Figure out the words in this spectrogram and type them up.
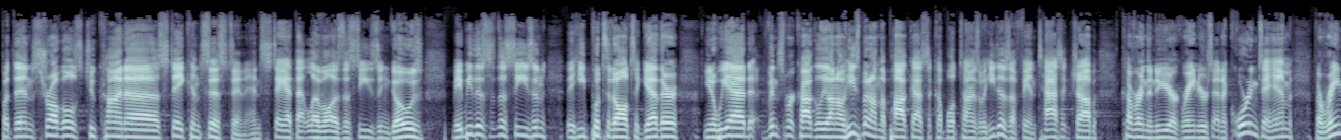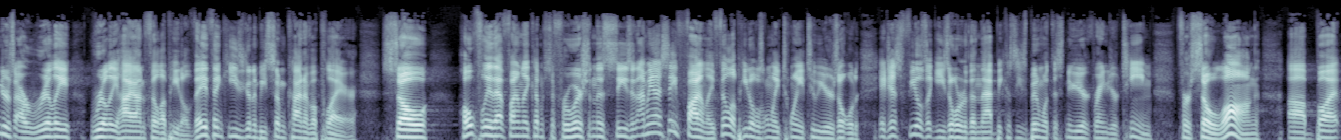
but then struggles to kind of stay consistent and stay at that level as the season goes. Maybe this is the season that he puts it all together. You know, we had Vince Mercogliano. He's been on the podcast a couple of times, but he does a fantastic job covering the New York Rangers. And according to him, the Rangers are really, really high on Filip Chytil. They think he's going to be some kind of a player. So Hopefully that finally comes to fruition this season. I mean, I say finally. Filip Chytil is only 22 years old. It just feels like he's older than that because he's been with this New York Ranger team for so long. Uh, but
